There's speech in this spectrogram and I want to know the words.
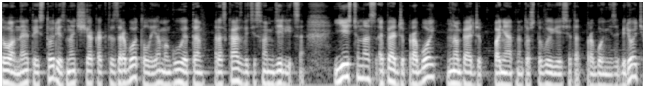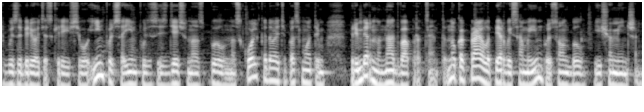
то на этой истории, значит, я как-то заработал, я могу это рассказывать и с вами делиться. Есть у нас, опять же, пробой, но опять же, понятно то, что вы весь этот пробой не заберете, вы заберете, скорее всего, импульс, а импульс здесь у нас был на сколько, давайте посмотрим, примерно на 2%. Ну, как правило, первый самый импульс, он был еще меньше.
